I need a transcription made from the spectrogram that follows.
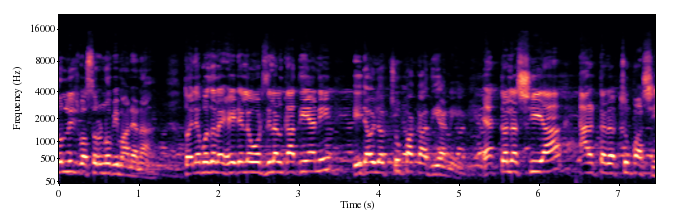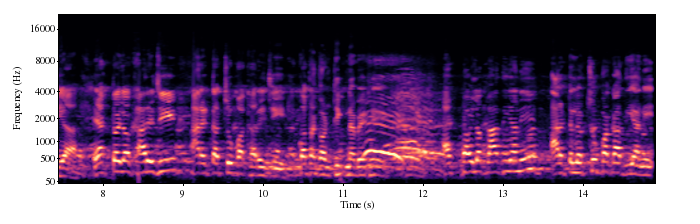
চল্লিশ বছর নবী মানে না। তাইলে বোঝা গেল হলো অরিজিনাল কাদিয়ানি এটা হইল চুপা কাদিয়ানি। একটা হইল শিয়া আর একটা হইল চুপা শিয়া। একটা হইল খারিজি আর একটা চুপা খারিজি। কথা কন ঠিক না বেঠি? একটা হইল কাদিয়ানি আর একটা হইল চুপা কাদিয়ানি।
